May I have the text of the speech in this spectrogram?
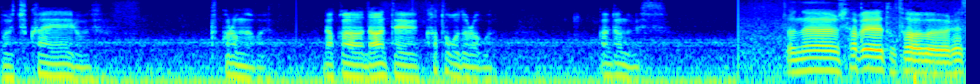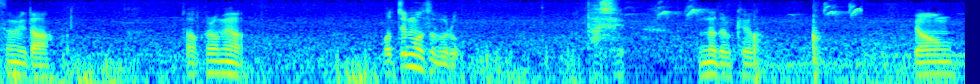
뭘 축하해 이러면서. 부끄럽나 봐요. 아까 나한테 카톡 오더라고요. 깜짝 놀랐어. 저는 샵에 도착을 했습니다. 자 그러면 멋진 모습으로 다시 만나도록 해요. 뿅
